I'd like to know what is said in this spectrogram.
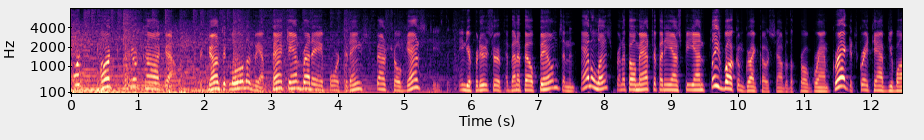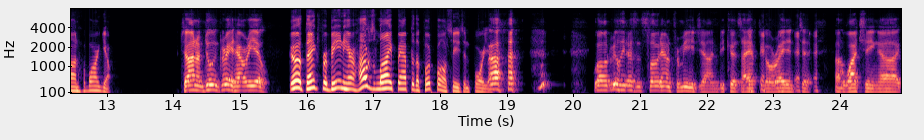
Sports Talk Chicago. John and we have back and ready for today's special guest. He's the senior producer of NFL Films and an analyst for NFL Matchup on ESPN. Please welcome Greg Cosell to the program. Greg, it's great to have you on. How are you? John, I'm doing great. How are you? Good. Thanks for being here. How's life after the football season for you? well, it really doesn't slow down for me, John, because I have to go right into uh, watching uh,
